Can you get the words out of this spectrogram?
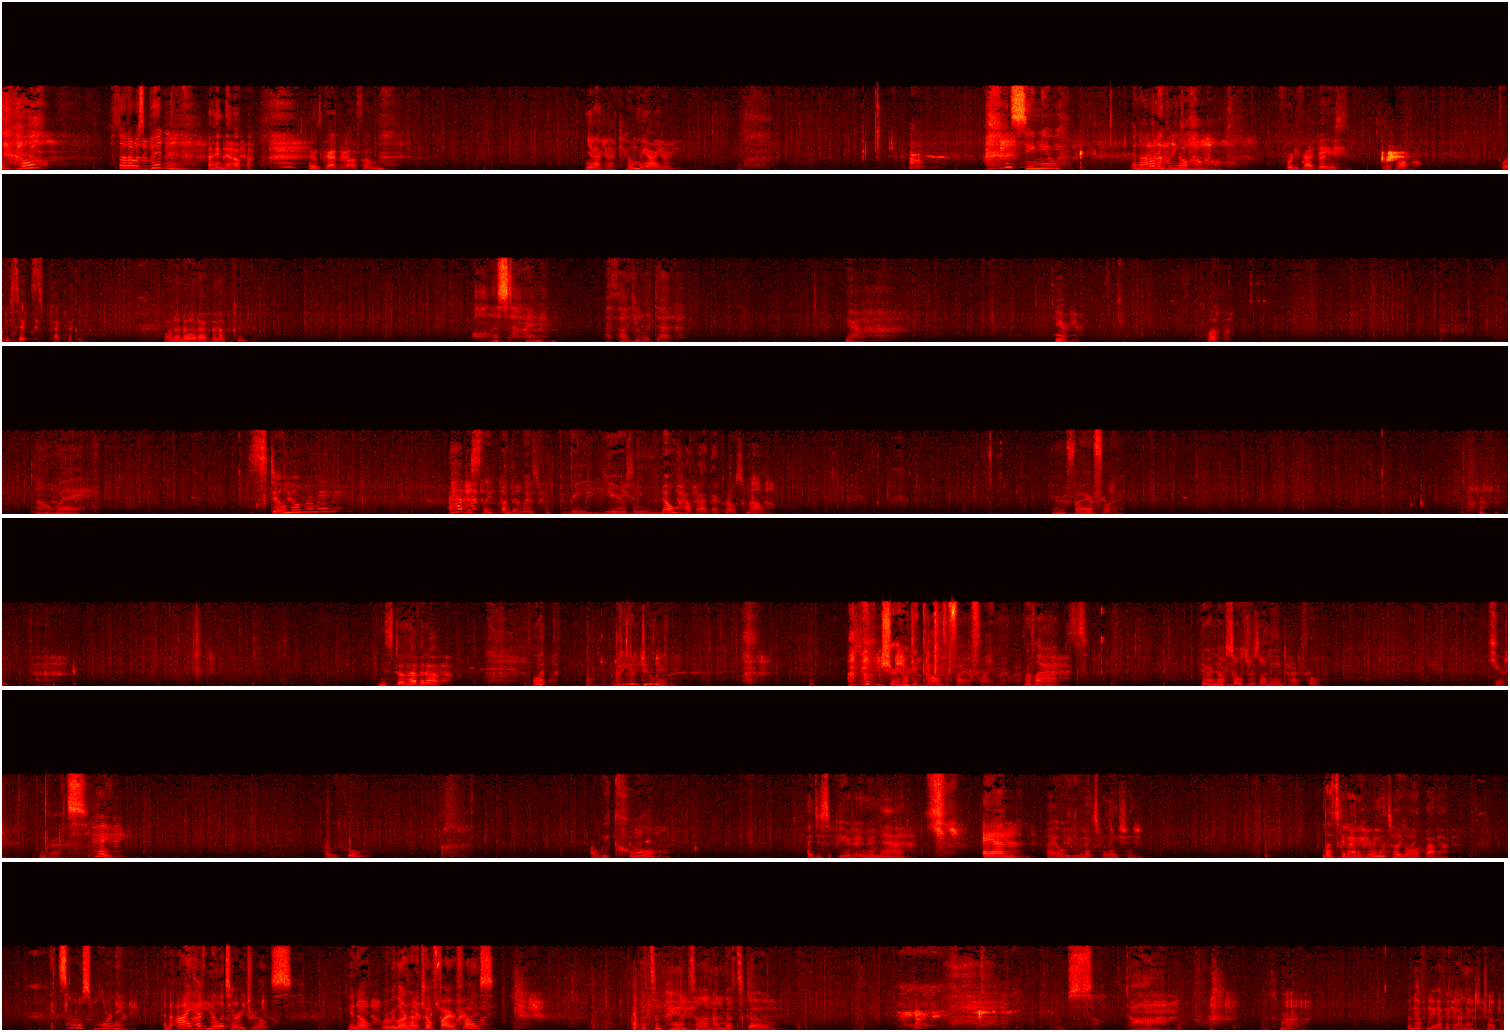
the hell? I thought I was bitten. I know. It was kind of awesome. You're not gonna kill me, are you? I haven't seen you, and I don't even know how long. 45 days. Well, 46, technically. Wanna know what I've been up to? All this time, I thought you were dead. Yeah. Here. Look. No way. Still no roommate? I had to sleep under Liz for three years, and you know how bad that girl smelled. You're a firefly. You still have it up. What? What are you doing? I'm making sure I don't get caught with a firefly in my room. Relax. There are no soldiers on the entire floor. Here, congrats. Hey. Are we cool? Are we cool? I disappeared and you're mad. And I owe you an explanation. Let's get out of here and I'll tell you all about it. It's almost morning, and I have military drills. You know, where we learn how to kill fireflies. Put some pants on and let's go. I'm so dumb. Come on. When have we ever gotten into trouble?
